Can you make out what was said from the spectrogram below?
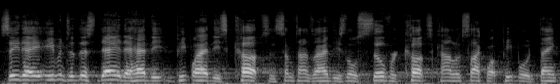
See, they even to this day, they had the, people had these cups, and sometimes I have these little silver cups. Kind of looks like what people would think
